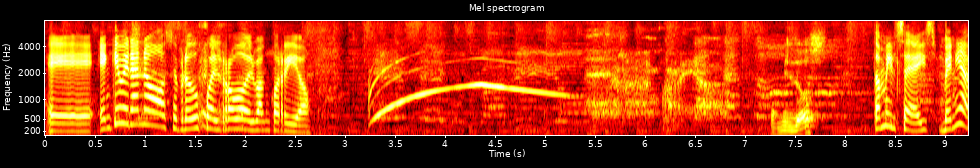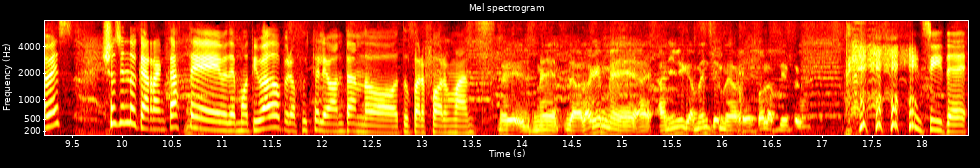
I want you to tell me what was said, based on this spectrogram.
Eh, ¿En qué verano se produjo el robo del Banco Río? 2002. 2006. Venía, ¿ves? Yo siento que arrancaste desmotivado, pero fuiste levantando tu performance. Me- me- la verdad que me, anímicamente me derrotó la primera pregunta. sí, te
